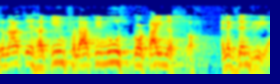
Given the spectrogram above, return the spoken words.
چنانچہ حکیم فلاطینوس پروٹائنس آف الیگزینڈریا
